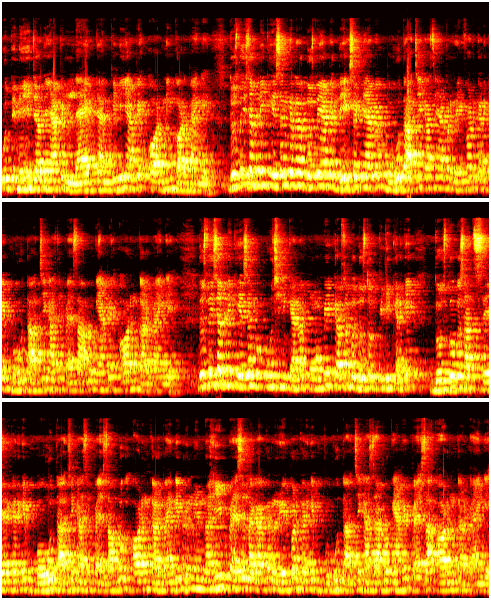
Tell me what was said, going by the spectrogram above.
उतने ही ज़्यादा यहाँ पे लाइफ टाइम के लिए यहाँ पे अर्निंग कर पाएँगे। दोस्तों, इस एप्लीकेशन के अंदर दोस्तों, यहाँ पे देख सकते हैं, यहाँ पे बहुत अच्छे खासे यहाँ पे रेफर करके बहुत अच्छे खासे पैसा आप लोग यहाँ पे अर्न कर पाएँगे। दोस्तों, इस एप्लीकेशन को कुछ नहीं करना। कॉपी के ऑप्शन पर दोस्तों क्लिक करके दोस्तों के साथ शेयर करके बहुत अच्छे खासे पैसा आप लोग अर्न कर पाएँगे। फिर नहीं पैसे लगाकर रेफर करके बहुत अच्छे खासे आप लोग यहाँ पे पैसा अर्न कर पाएँगे।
